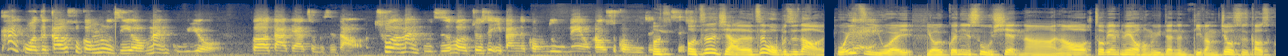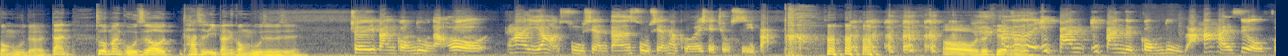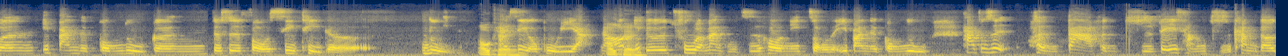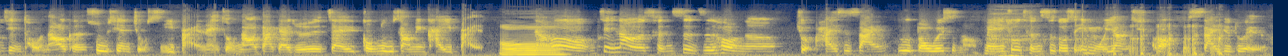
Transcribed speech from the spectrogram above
泰国的高速公路只有曼谷有，不知道大家知不知道？出了曼谷之后，就是一般的公路，没有高速公路这件事情。哦，哦，真的假的？这我不知道。我一直以为有规定速限啊，然后周边没有红绿灯的地方就是高速公路的。但出了曼谷之后，它是一般的公路，是不是？就是一般公路，然后它一样有速限，但是速限它可能会写九十一百。哦，我的天！它就是一般一般的公路啦，它还是有分一般的公路跟就是 for city 的。路，OK，还是有不一样。然后你就是出了曼谷之后，你走的一般的公路，它就是很大、很直、非常直，看不到尽头。然后可能速限九十、一百的那种。然后大家就是在公路上面开一百。哦。然后进到了城市之后呢，就还是塞。不知道为什么，每一座城市都是一模一样的情况，塞就对了。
